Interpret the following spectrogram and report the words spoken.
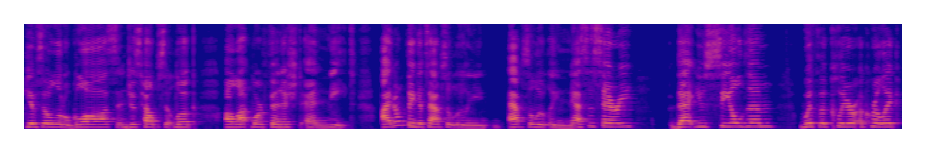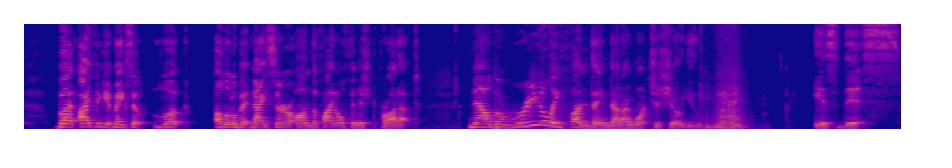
gives it a little gloss, and just helps it look a lot more finished and neat. I don't think it's absolutely, absolutely necessary that you seal them with a clear acrylic, but I think it makes it look a little bit nicer on the final finished product. Now, the really fun thing that I want to show you is this.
